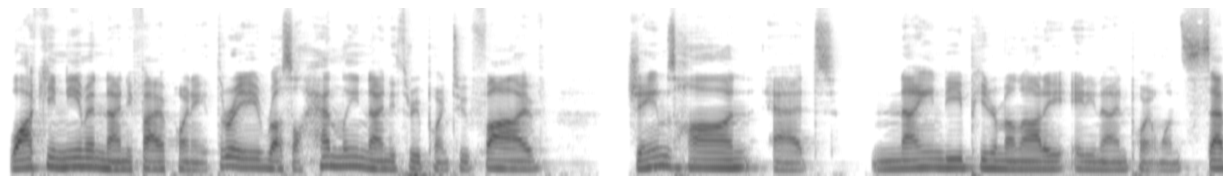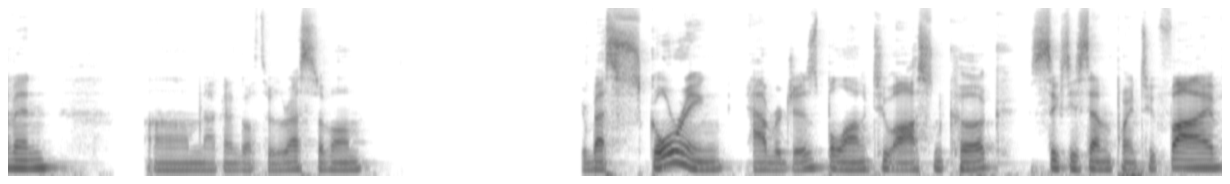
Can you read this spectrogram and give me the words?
Joaquin Niemann 95.83, Russell Henley 93.25, James Hahn at 90, Peter Malnati 89.17. I'm um, not going to go through the rest of them. Your best scoring averages belong to Austin Cook, 67.25,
